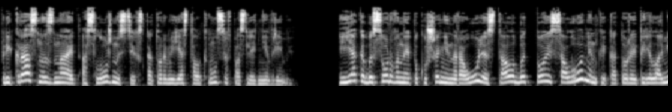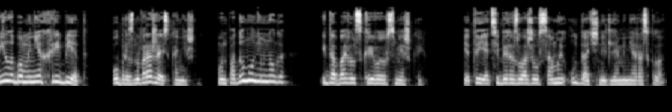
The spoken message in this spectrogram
прекрасно знает о сложностях, с которыми я столкнулся в последнее время. И якобы сорванное покушение на Рауля стало бы той соломинкой, которая переломила бы мне хребет, образно выражаясь, конечно. Он подумал немного и добавил с кривой усмешкой. Это я тебе разложил самый удачный для меня расклад.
